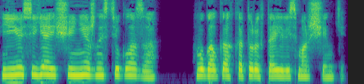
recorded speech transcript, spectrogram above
ее сияющие нежностью глаза, в уголках которых таились морщинки.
